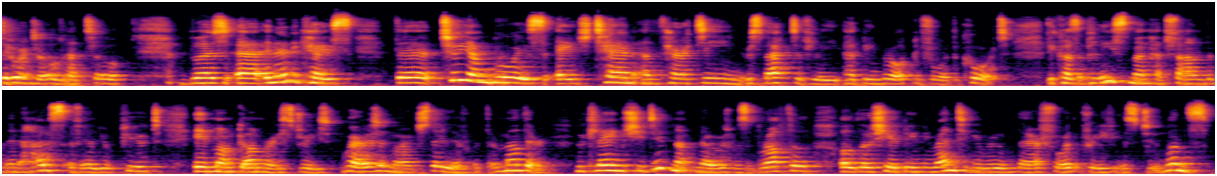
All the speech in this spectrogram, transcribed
they weren't all that tall. But uh, in any case, the two young boys, aged 10 and 13, respectively, had been brought before the court because a policeman had found them in a house of ill repute in Montgomery Street, where it emerged they lived with their mother, who claimed she did not know it was a brothel, although she had been renting a room there for the previous two months.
